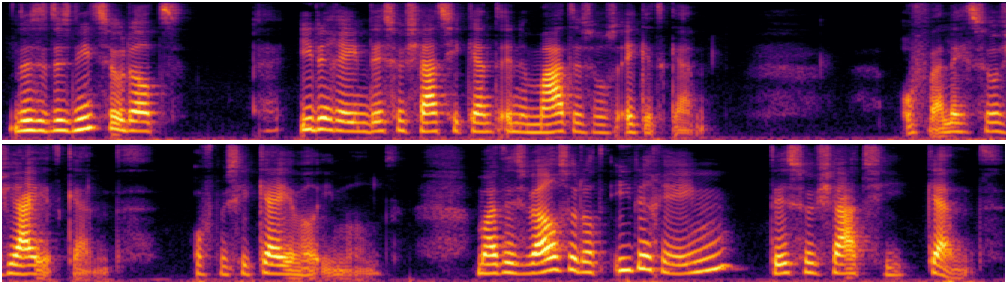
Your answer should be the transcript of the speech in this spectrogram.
Dus het is niet zo dat eh, iedereen dissociatie kent in de mate zoals ik het ken. Of wellicht zoals jij het kent. Of misschien ken je wel iemand. Maar het is wel zo dat iedereen dissociatie kent.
